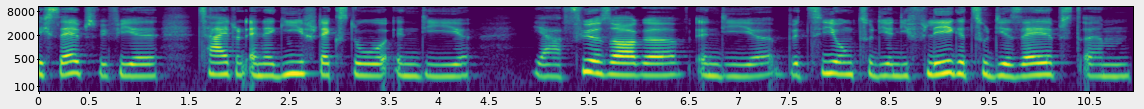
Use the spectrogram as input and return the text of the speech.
dich selbst? Wie viel Zeit und Energie steckst du in die ja, Fürsorge, in die Beziehung zu dir, in die Pflege zu dir selbst? Ähm,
